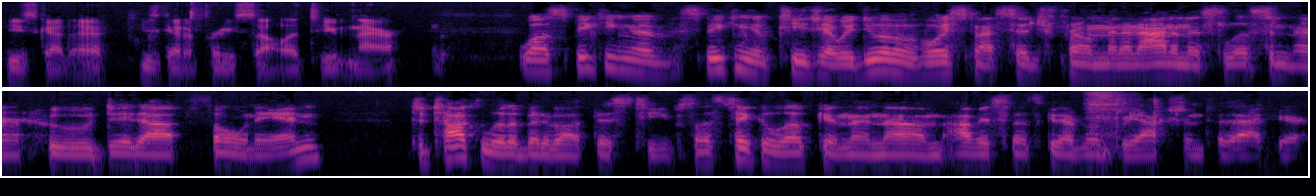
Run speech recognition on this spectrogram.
He's got a he's got a pretty solid team there. Well, speaking of speaking of TJ, we do have a voice message from an anonymous listener who did uh, phone in to talk a little bit about this team. So let's take a look, and then um, obviously let's get everyone's reaction to that here.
